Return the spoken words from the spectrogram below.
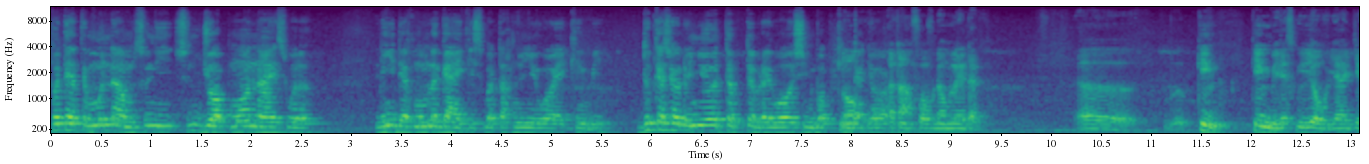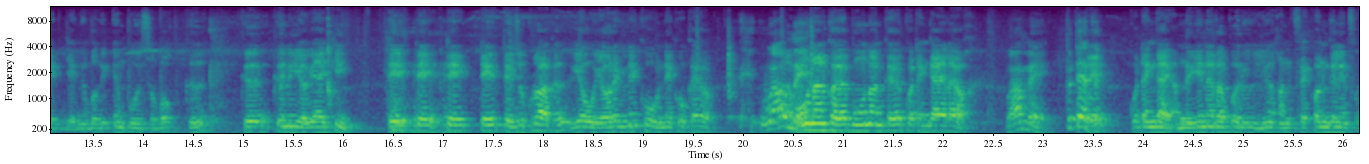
peut-être mën na am suñu suñu job moo nice wala li ñuy def moom la gars yi gis ba tax ñu ñuy woowee king bi du question de ñoo tëb tëb rek woo suñu bopp king non Kajoor attends foofu dama lay dagg Euh, king king bi est-ce que yow yaay jékki-jékki nga bëgg imposer sa bopp que que que ni yow yaay king te te te te te je crois que yow yow rek nekkoo nekkoo Kayor. waaw bu mais mu naan Kayor bu mu naan Kayor côté Ngaye lay wax. waaw mais peut-être côté Ngaye am na yeneen rappeurs yi nga xam ne fekkoon nga leen fa.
